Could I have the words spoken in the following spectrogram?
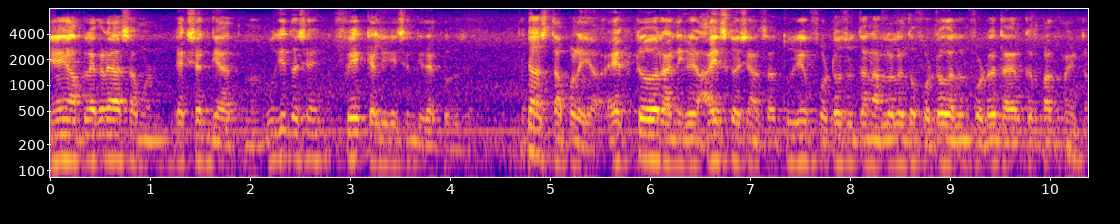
हें आपल्या कडेन आसा म्हणून एक्शन घेयात म्हणून. उगीच अशें फेक एलिगेशन कित्याक करूं जाय तशें आसता पळया एक्टर आनी कितें आयज कशें आसा तुजें फोटो सुद्दां नासलो जाल्यार तो फोटो घालून फोटो तयार करपाक मेळटा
